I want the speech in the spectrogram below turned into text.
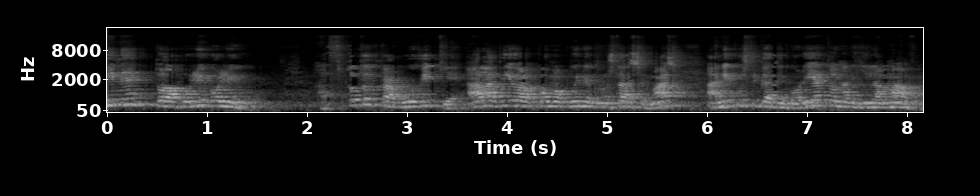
είναι το «Από λίγο. Αυτό το τραγούδι και άλλα δύο ακόμα που είναι γνωστά σε εμάς ανήκουν στην κατηγορία των αργυλαμάδων.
